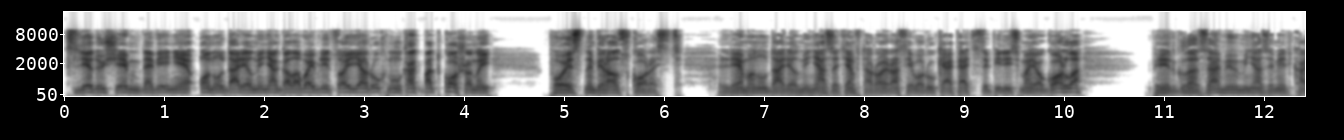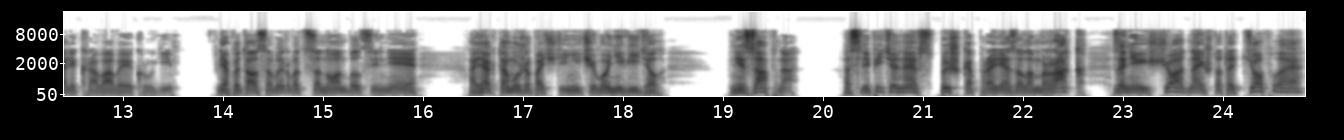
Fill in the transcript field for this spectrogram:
В следующее мгновение он ударил меня головой в лицо, и я рухнул, как подкошенный. Поезд набирал скорость. Лемон ударил меня, затем второй раз его руки опять вцепились в мое горло. Перед глазами у меня замелькали кровавые круги. Я пытался вырваться, но он был сильнее, а я к тому же почти ничего не видел. Внезапно ослепительная вспышка прорезала мрак, за ней еще одна и что-то теплое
